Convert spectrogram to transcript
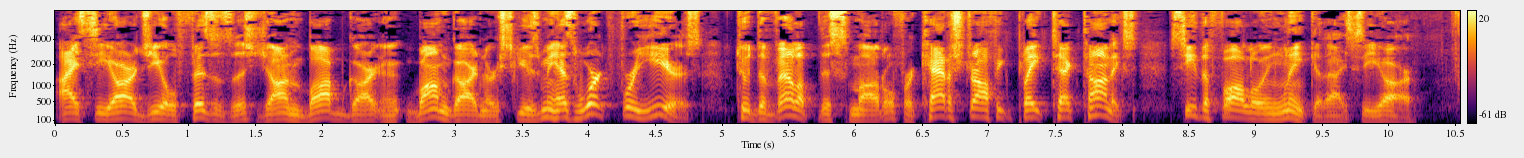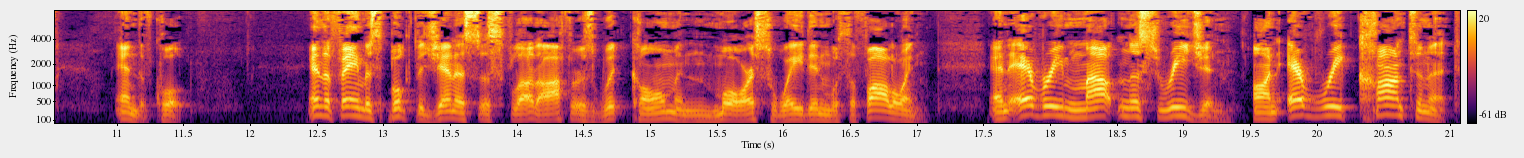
ICR geophysicist John Baumgardner, excuse me, has worked for years to develop this model for catastrophic plate tectonics. See the following link at ICR. End of quote. In the famous book, The Genesis Flood, authors Whitcomb and Morris weighed in with the following. In every mountainous region, on every continent,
